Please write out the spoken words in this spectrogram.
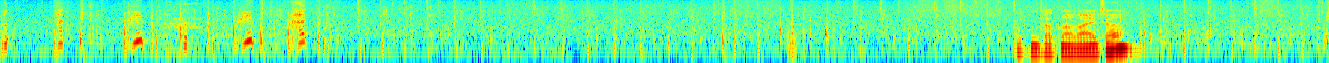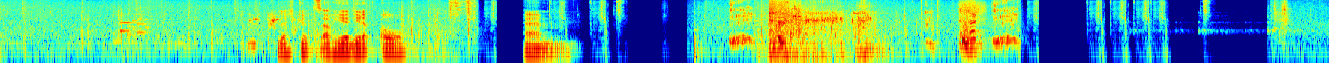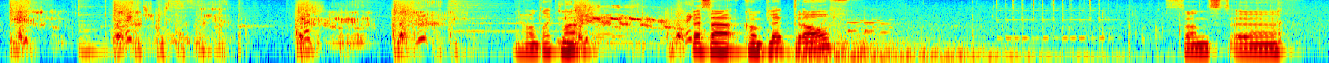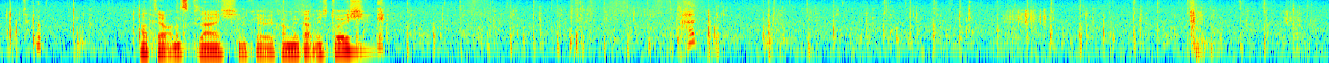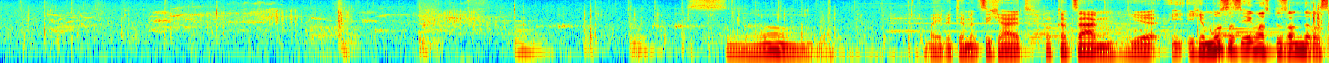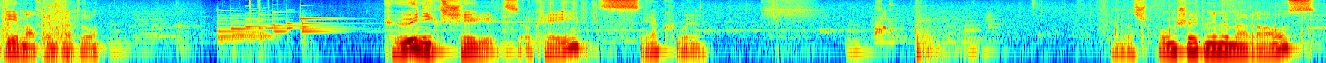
Gucken gerade mal weiter. Vielleicht gibt es auch hier die... Oh, besser komplett drauf. Sonst äh, hat er uns gleich. Okay, wir kommen hier gerade nicht durch. Ja mit Sicherheit. Ich wollte gerade sagen, hier, hier muss es irgendwas Besonderes geben auf dem Plateau. Königsschild. Okay. Sehr cool. Das Sprungschild nehmen wir mal raus.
